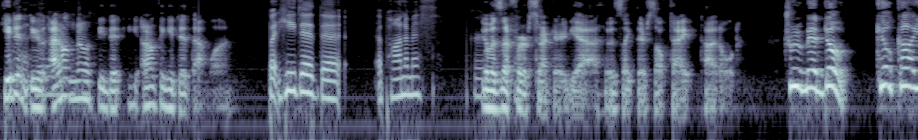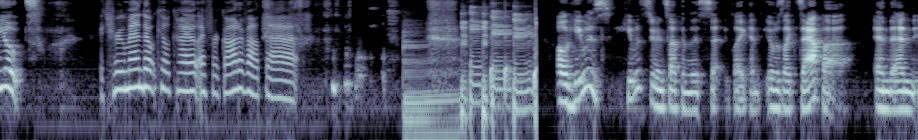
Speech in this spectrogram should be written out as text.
he didn't do i don't know if he did he, i don't think he did that one but he did the eponymous. it was the record. first record yeah it was like their self-titled true men don't kill coyotes True Men Don't Kill Coyote. I forgot about that. Oh, he was he was doing stuff in this like it was like Zappa, and then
